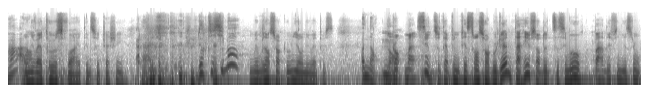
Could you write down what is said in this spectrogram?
Alors, on y va tous, faut arrêter de se cacher. Doctissimo Mais bien sûr que oui, on y va tous. Oh non. Non. Non, bah, si tu tapes une question sur Google, t'arrives sur Doctissimo par définition.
